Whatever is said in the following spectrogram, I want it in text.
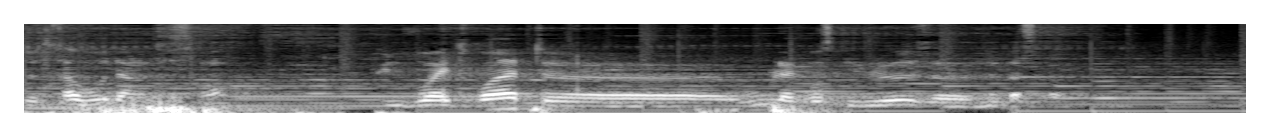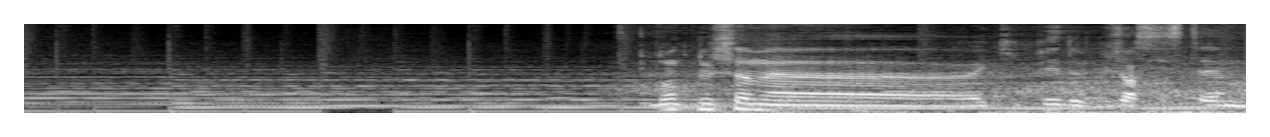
de, travaux d'allotissement. Une voie étroite euh, où la grosse niveleuse ne passe pas. Donc nous sommes équipés de plusieurs systèmes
